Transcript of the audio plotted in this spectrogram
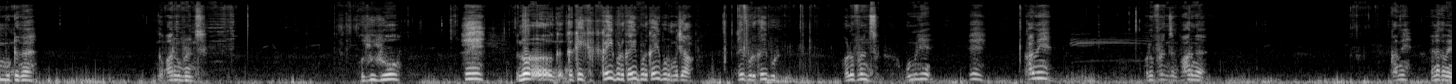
பாம்புட்டுங்க. இங்கே பாருங்க ஃப்ரெண்ட்ஸ் ஐயோ ஏ இன்னொன்று கை கைப்பிடு கைப்பிடு கைப்பிடு மச்சான். கைப்பிடு கைப்பிடு ஹலோ ஃப்ரெண்ட்ஸ் உண்மையே ஏ காமி. ஹலோ ஃப்ரெண்ட்ஸ் பாருங்க. காமே என்ன காமி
